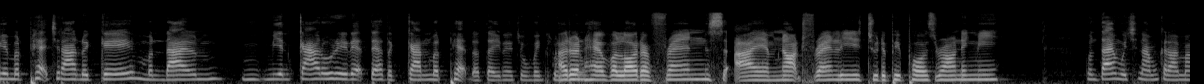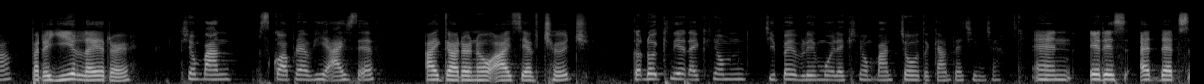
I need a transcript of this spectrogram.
មានមិត្តភ័ក្តិច្រើនដូចគេមិនដែលមានការរុះរាយរាក់ទាក់ទៅកាន់មិត្តភ័ក្តិដទៃនៅជុំវិញខ្លួន I don't ខ្ញុំ have a lot of friends. I am not friendly to the people surrounding me. ប៉ុន្តែមួយឆ្នាំក្រោយមក But a year later, ខ្ញុំបានស្គាល់ព្រះវិហារ ICF I got to know ICF Church. ក៏ដូចគ្នាដែលខ្ញុំជាពេលវេលាមួយដែលខ្ញុំបានចូលទៅកាន់ព្រះជាម្ចាស់ And it is at that s-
